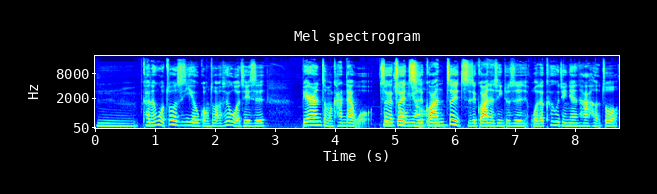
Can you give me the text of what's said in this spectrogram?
嗯，可能我做的是业务工作吧，所以我其实别人怎么看待我，这个最直观、最直观的事情就是我的客户今天他合作，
